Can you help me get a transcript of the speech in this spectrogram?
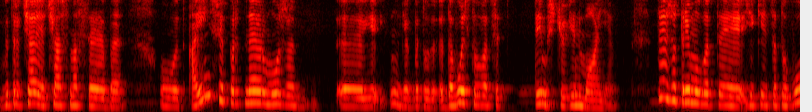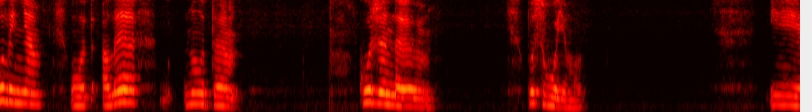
витрачає час на себе. От. А інший партнер може ну, якби то, довольствуватися тим, що він має. Теж отримувати якесь задоволення, от, але ну, от, е, кожен е, по-своєму. І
